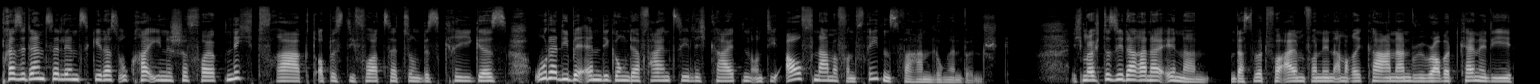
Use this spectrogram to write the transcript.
Präsident Zelensky das ukrainische Volk nicht fragt, ob es die Fortsetzung des Krieges oder die Beendigung der Feindseligkeiten und die Aufnahme von Friedensverhandlungen wünscht. Ich möchte Sie daran erinnern, und das wird vor allem von den Amerikanern wie Robert Kennedy,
